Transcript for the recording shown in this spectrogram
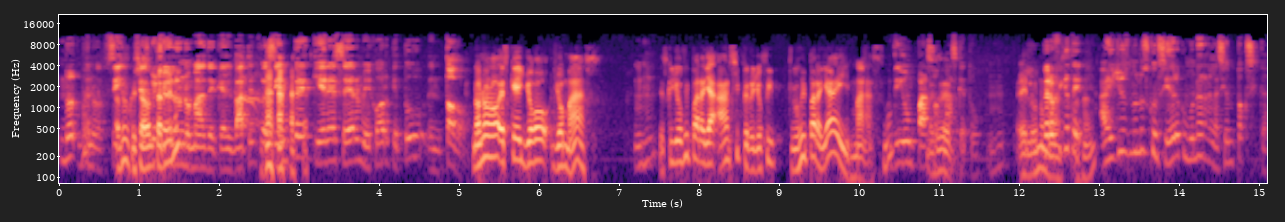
No, bueno, sí, ¿Has escuchado el término? uno más, de que el vato pues, siempre quiere ser mejor que tú en todo. No, no, no, es que yo, yo más. Es que yo fui para allá. Ah, sí, pero yo fui, yo fui para allá y más, ¿no? Di un paso Ese- más que tú. Ujú. El uno Pero más, fíjate, a ellos no los considero como una relación tóxica.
